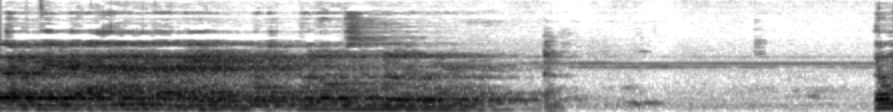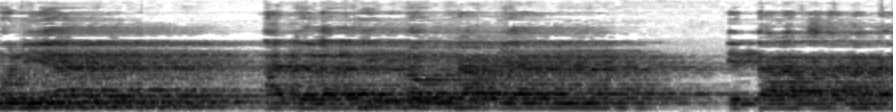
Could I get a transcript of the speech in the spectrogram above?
perbedaan dari kurikulum sebelumnya. Kemudian ada lagi program yang kita laksanakan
